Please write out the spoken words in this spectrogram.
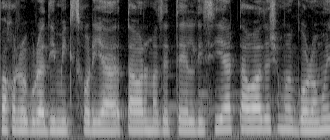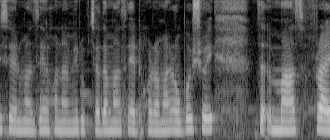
পাখরের গুঁড়া দিয়ে মিক্স করিয়া, তাওয়ার মাঝে তেল দিছি। আর তাওয়া যে সময় গরম হয়েছে এর মাঝে এখন আমি রূপচাঁদা মাছ অ্যাড করাম আর অবশ্যই মাছ ফ্রাই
